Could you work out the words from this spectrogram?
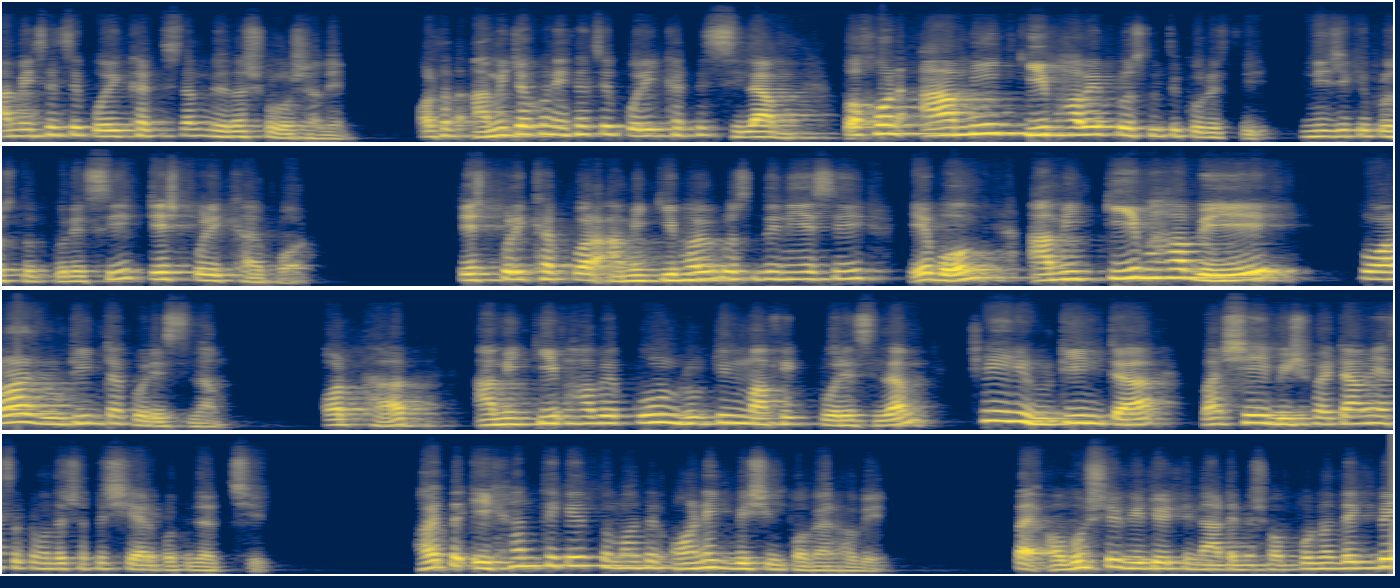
আমি এসএসসি পরীক্ষার্থী ছিলাম দুই হাজার ষোলো সালে। অর্থাৎ আমি যখন এসএসসি পরীক্ষার্থী ছিলাম, তখন আমি কীভাবে প্রস্তুতি করেছি? নিজেকে প্রস্তুত করেছি টেস্ট পরীক্ষার পর। টেস্ট পরীক্ষার পর আমি কীভাবে প্রস্তুতি নিয়েছি এবং আমি কীভাবে পড়ার রুটিনটা করেছিলাম? অর্থাৎ আমি কীভাবে কোন রুটিন মাফিক পড়েছিলাম সেই রুটিনটা বা সেই বিষয়টা আমি আজকে তোমাদের সাথে শেয়ার করতে যাচ্ছি। হয়তো এখান থেকে তোমাদের অনেক বেশি উপকার হবে। তাই অবশ্যই ভিডিওটি না টেনে সম্পূর্ণ দেখবে।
